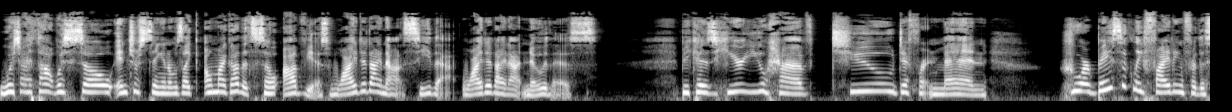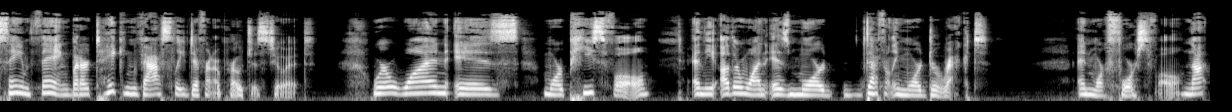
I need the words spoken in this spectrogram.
Which I thought was so interesting. And I was like, oh my God, that's so obvious. Why did I not see that? Why did I not know this? Because here you have two different men who are basically fighting for the same thing, but are taking vastly different approaches to it where one is more peaceful and the other one is more, definitely more direct and more forceful. Not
